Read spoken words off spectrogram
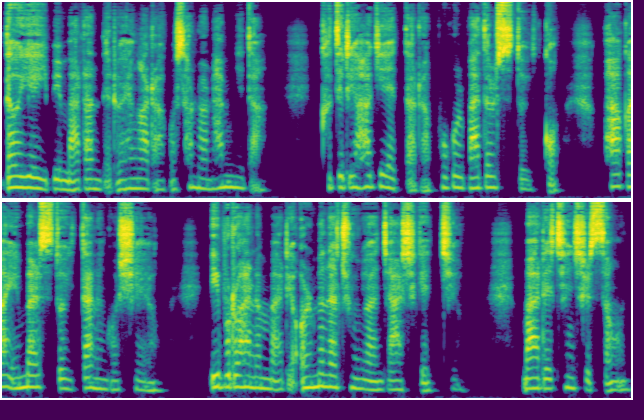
너희의 입이 말한 대로 행하라고 선언합니다. 그들이 하기에 따라 복을 받을 수도 있고 화가 임할 수도 있다는 것이에요. 입으로 하는 말이 얼마나 중요한지 아시겠지요. 말의 진실성은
